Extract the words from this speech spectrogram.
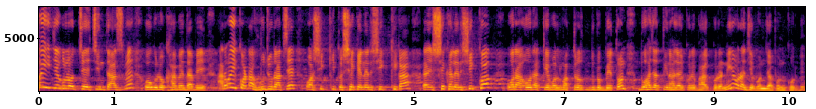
ওই যেগুলো চেয়ে চিন্তা আসবে ওগুলো খাবে দাবে। আর ওই কটা হুজুর আছে অশিক্ষিত সেকেলের শিক্ষিকা সেকেলের শিক্ষক ওরা ওরা কেবলমাত্র দুটো বেতন দু হাজার তিন হাজার করে ভাগ করে নিয়ে ওরা জীবনযাপন করবে।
